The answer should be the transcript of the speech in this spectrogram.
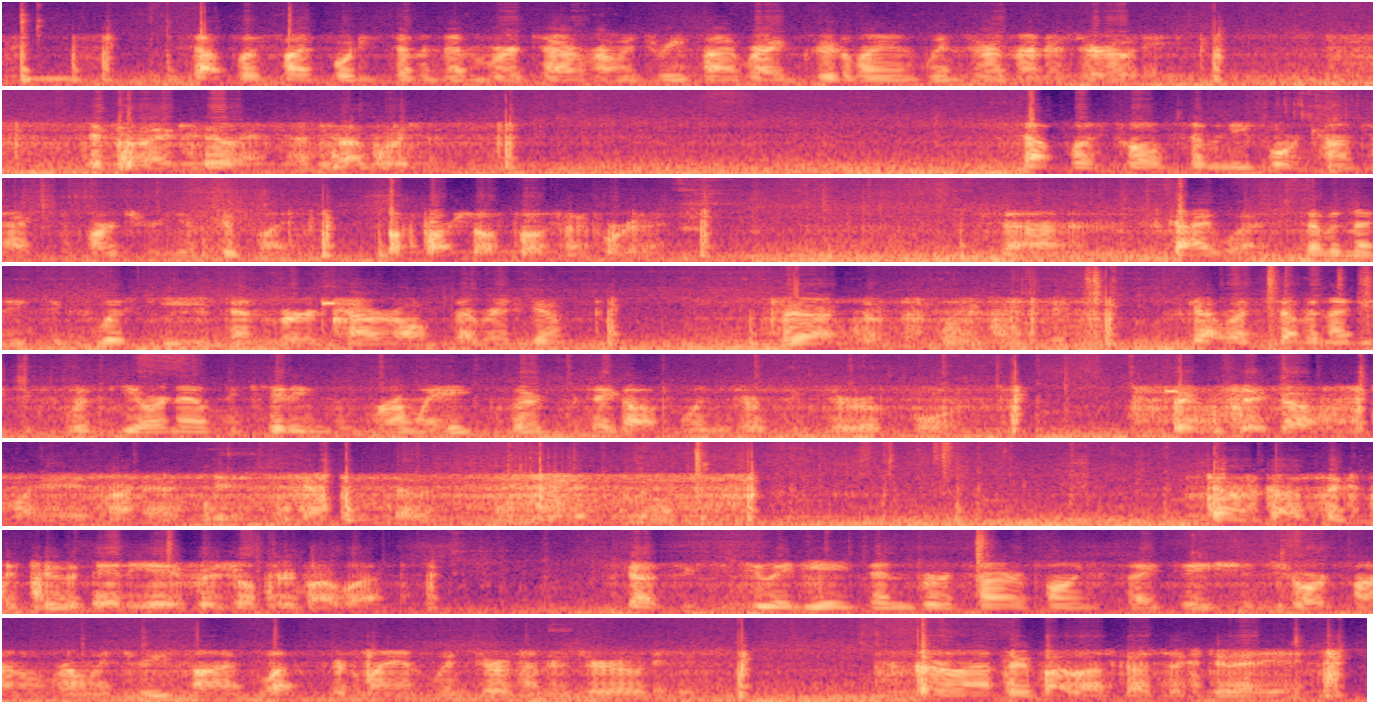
Southwest 547 Denver Tower, runway 35 right, clear to land, wind 090 at 8. 50 right, fill in, that's 547. Southwest 1274, contact departure, you have a good flight. Partial, 1274, good day. Um, Skywest 796 Whiskey, Denver Tower, all set, ready to go? Yeah, are 796. Skywest 796 Whiskey, now to Kidding, runway 8, cleared for takeoff, wind 0604. Same takeoff, 28, RNAV, Seven. Tower Sky 6288, visual 35 left. Sky 6288 Denver Tower, following citation, short final, runway 35 left, clear to land, wind 090 at 8. Clear land 35 left, Sky 6288.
